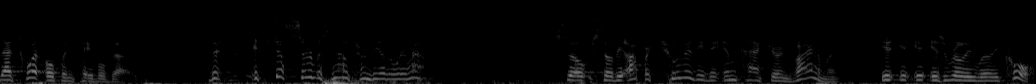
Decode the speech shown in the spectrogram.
That's what OpenTable does. It's just service now turned the other way around. So, so the opportunity to impact your environment it, it, is really, really cool.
